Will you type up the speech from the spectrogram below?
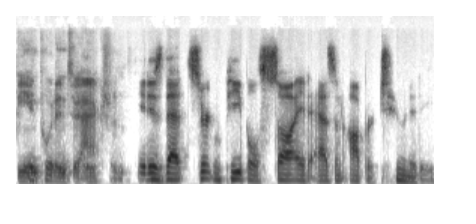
being put into action. it is that certain people saw it as an opportunity,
